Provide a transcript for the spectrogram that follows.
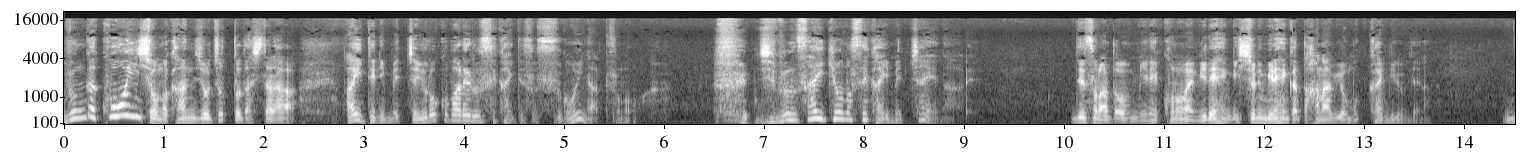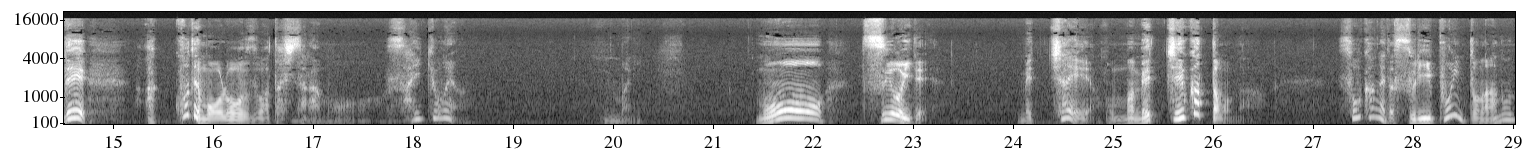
分が好印象の感じをちょっと出したら、相手にめっちゃ喜ばれる世界ってそれすごいなって、その、自分最強の世界めっちゃええな、あれ。で、その後、見れ、この前見れへん、一緒に見れへんかった花火をもう一回見るみたいな。で、あっこでもうローズ渡したらもう、最強やん。ほんまに。もう、強いで。めっちゃええやん。ほんま、めっちゃ良かったもんな。そう考えたらスリーポイントのあの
